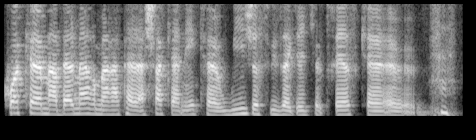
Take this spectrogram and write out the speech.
quoique ma belle-mère me rappelle à chaque année que oui, je suis agricultrice, que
